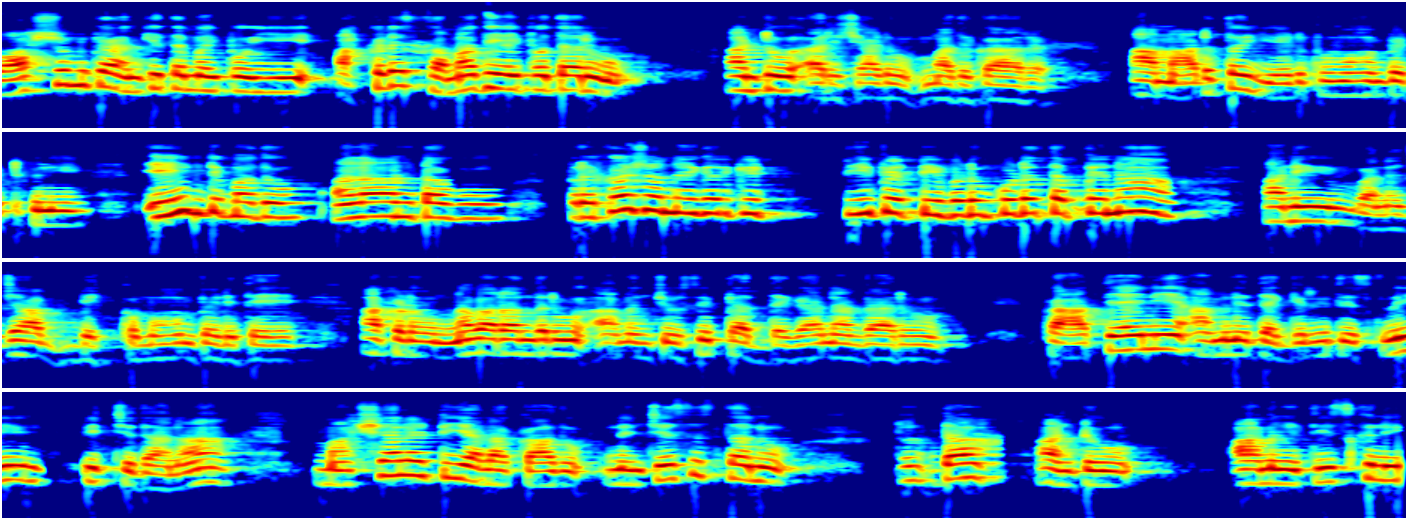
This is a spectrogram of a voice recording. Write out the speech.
వాష్రూమ్కి అంకితమైపోయి అక్కడే సమాధి అయిపోతారు అంటూ అరిచాడు మధుకార్. ఆ మాటతో ఏడుపు మొహం పెట్టుకుని ఏంటి మధు అలా అంటావు? ప్రకాష్ అన్నయ్య గారికి టీ పెట్టి ఇవ్వడం కూడా తప్పేనా? అని వనజ బిక్కమొహం పెడితే అక్కడ ఉన్న వారందరూ ఆమెను చూసి పెద్దగా నవ్వారు. కాత్యాయని ఆమెని దగ్గరికి తీసుకుని పిచ్చిదానా మషాలిటీ అలా కాదు నేను చేసిస్తాను రుద్దా అంటూ ఆమెని తీసుకుని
